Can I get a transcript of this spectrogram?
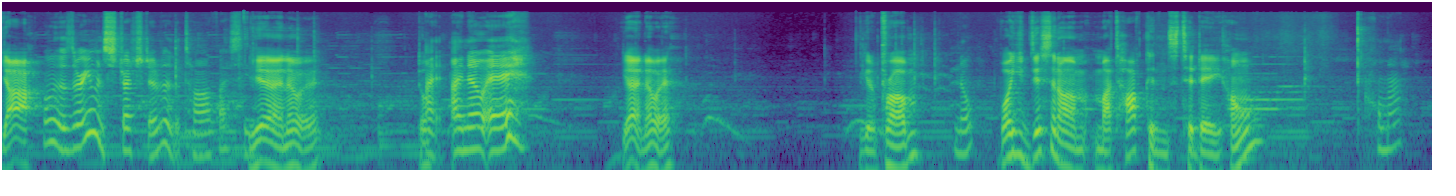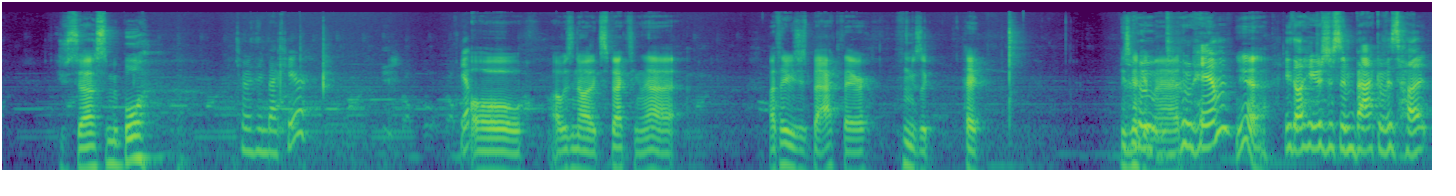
Yeah. Oh, they're even stretched out at the top. I see. Yeah, I know it. Don't. I, I know A. Yeah, I know it. You got a problem? Nope. Why you dissing on my talkings today, home? Homer. You sassing me, boy? Is there anything back here? Oh, I was not expecting that. I thought he was just back there. He was like, hey. He's gonna who, get mad. Who, him? Yeah, You thought he was just in back of his hut?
